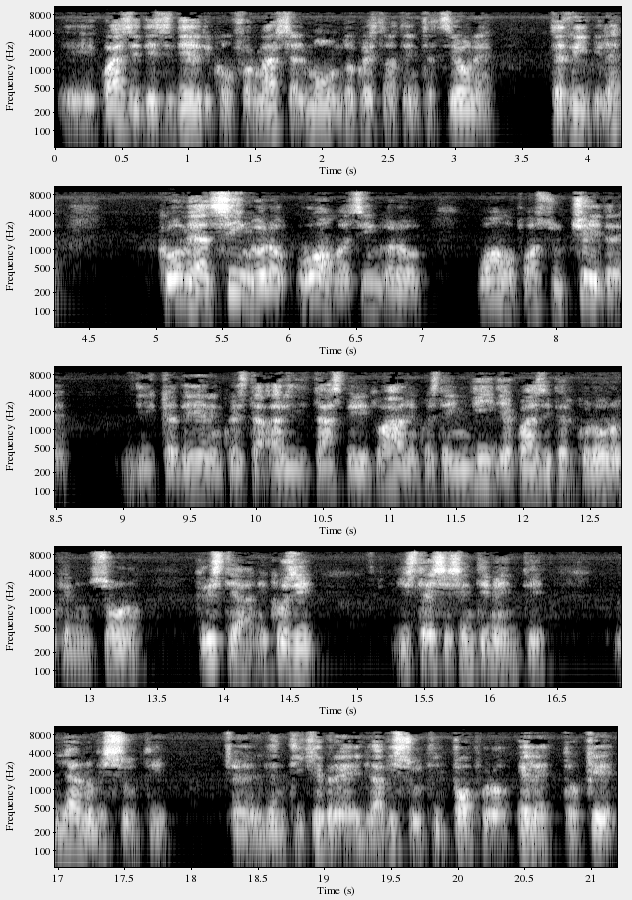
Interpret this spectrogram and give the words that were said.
e quasi desiderio di conformarsi al mondo, questa è una tentazione terribile, come al singolo uomo, al singolo uomo può succedere di cadere in questa aridità spirituale, in questa invidia quasi per coloro che non sono cristiani, così gli stessi sentimenti li hanno vissuti cioè, gli antichi ebrei, li ha vissuti il popolo eletto che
